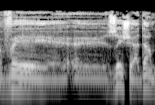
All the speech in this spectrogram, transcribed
וזה שאדם,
